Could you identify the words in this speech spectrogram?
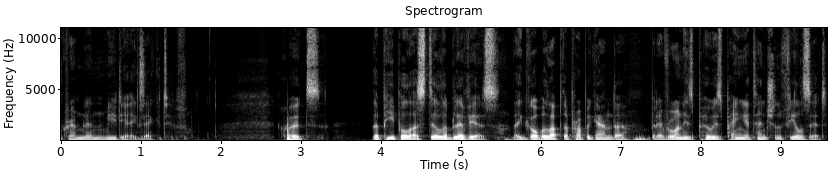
Kremlin media executive. Quote, the people are still oblivious. They gobble up the propaganda, but everyone who is paying attention feels it.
